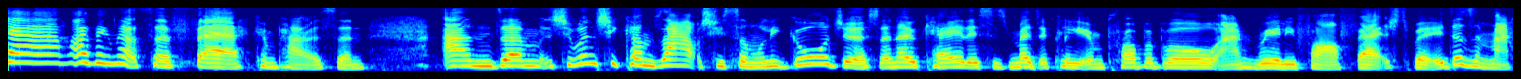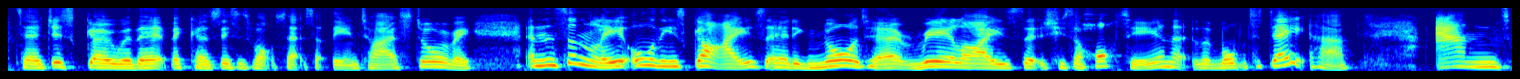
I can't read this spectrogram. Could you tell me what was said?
Yeah i think that's a fair comparison. And um she when she comes out she's suddenly gorgeous. And okay this is medically improbable and really far-fetched but it doesn't matter. Just go with it because this is what sets up the entire story. And then suddenly all these guys that had ignored her realize that she's a hottie and that they want to date her. And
